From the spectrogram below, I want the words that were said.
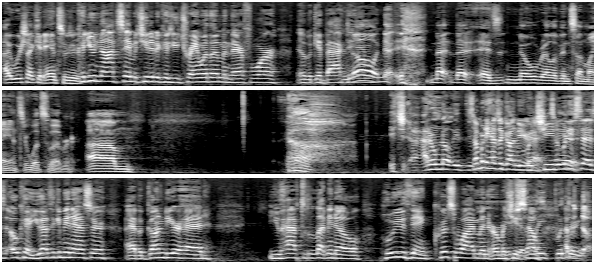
I wish I could answer. Can you not say Machida because you train with him and therefore it would get back to no, him? no, that that has no relevance on my answer whatsoever. Um, it's I don't know. It, Somebody has a gun to your head. Somebody says, "Okay, you have to give me an answer. I have a gun to your head. You have to let me know who you think, Chris Weidman or Machida." Now, I mean, their-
